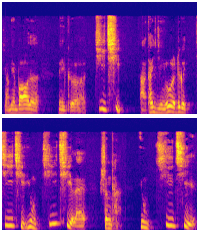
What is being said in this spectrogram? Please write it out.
小面包的那个机器啊，他引入了这个机器，用机器来。生产用机器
